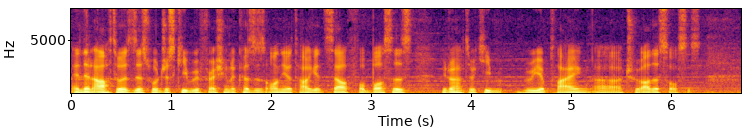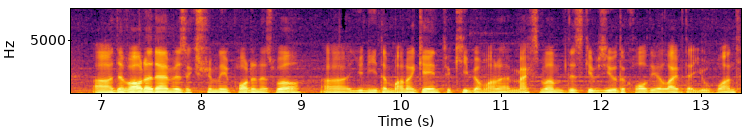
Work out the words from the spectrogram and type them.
and then afterwards this will just keep refreshing the curses on your target itself for bosses. You don't have to keep reapplying uh, through other sources. Uh, the Damned is extremely important as well. Uh, you need the mana gain to keep your mana at maximum. This gives you the quality of life that you want.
